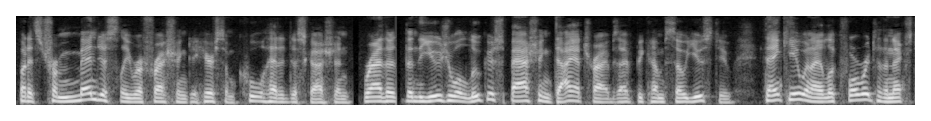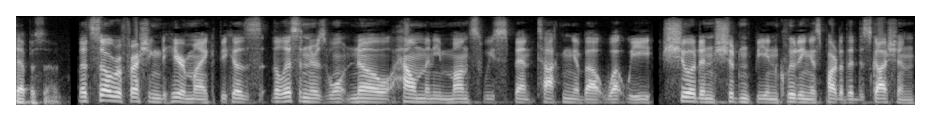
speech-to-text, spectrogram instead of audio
but it's tremendously refreshing to hear some cool headed discussion rather than the usual Lucas bashing diatribes I've become so used to. Thank you, and I look forward to the next episode. That's so refreshing to hear, Mike, because the listeners won't know how many months we spent talking about what we should and shouldn't be including as part of the discussion,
